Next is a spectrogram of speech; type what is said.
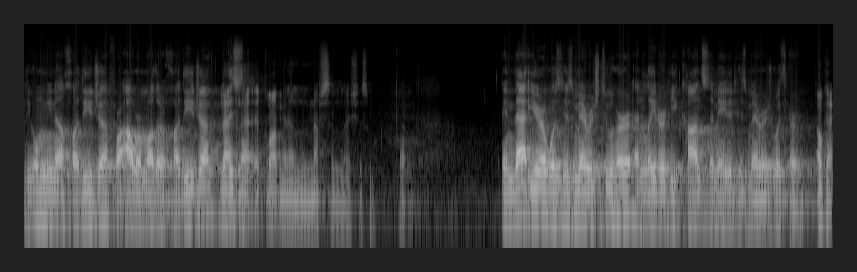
لأمنا خديجة for our mother Khadija. لا This- لا اقرأ من نفس شو اسمه. In that year was his marriage to her, and later he consummated his marriage with her. Okay.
